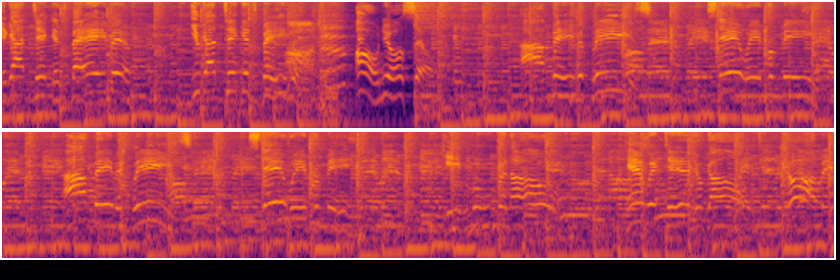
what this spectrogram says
You got tickets, baby. You got tickets, baby. On yourself. Ah, baby, please. Stay away from me. Ah, baby, please. Stay away from me. Keep moving on. Can't wait till you're gone. Go on, baby.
